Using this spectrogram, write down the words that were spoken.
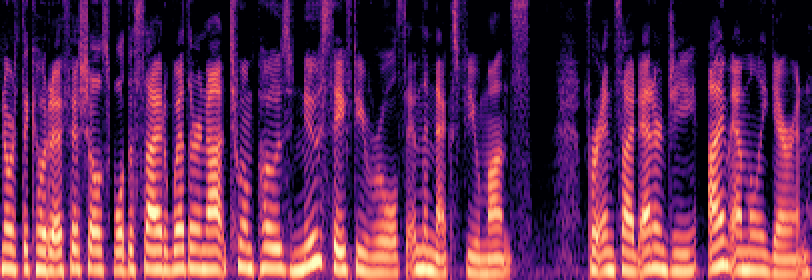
North Dakota officials will decide whether or not to impose new safety rules in the next few months. For Inside Energy, I'm Emily Guerin.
